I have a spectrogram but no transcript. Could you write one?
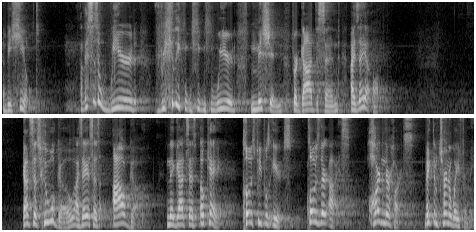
and be healed. Now, this is a weird really weird mission for God to send Isaiah on. God says, Who will go? Isaiah says, I'll go. And then God says, Okay, close people's ears, close their eyes, harden their hearts, make them turn away from me.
